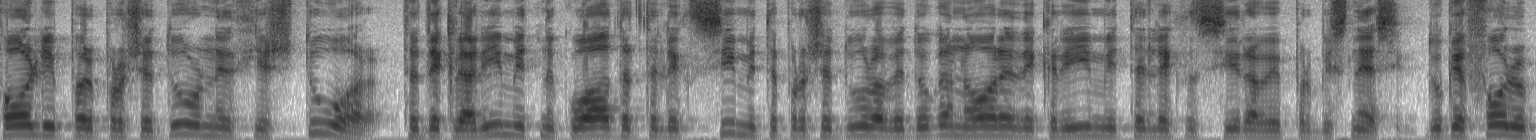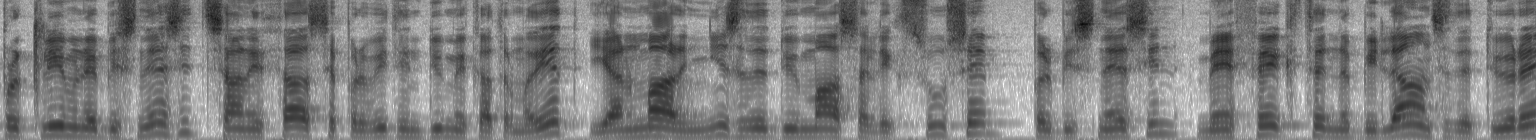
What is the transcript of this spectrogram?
foli për procedurën e thjeshtuar të deklarimit në kuadër të lehtësimit të procedurave doganore dhe krijimit të lehtësirave për biznesin. Duke folur për klimën e biznesit, Cani tha se për vitin dy mijë e katërmbëdhjetë janë marrë njëzet e dy masa lehtësuese, për biznesin, me efekt në bilancet e tyre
